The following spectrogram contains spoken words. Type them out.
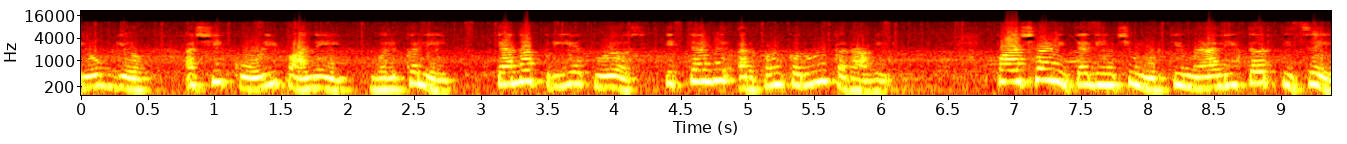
योग्य अशी कोळी पाने वलकले त्यांना प्रिय तुळस इत्यादी अर्पण करून करावे. पाषाण इत्यादींची मूर्ती मिळाली तर तिचे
